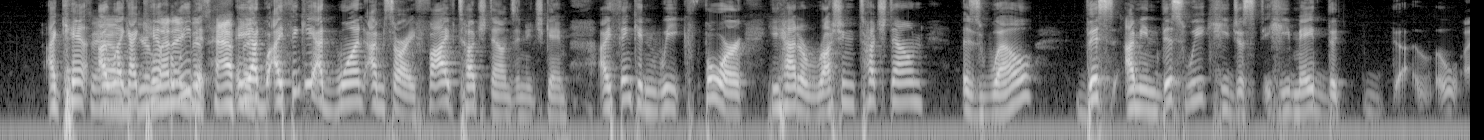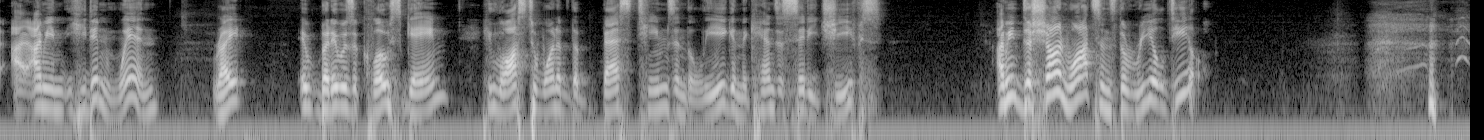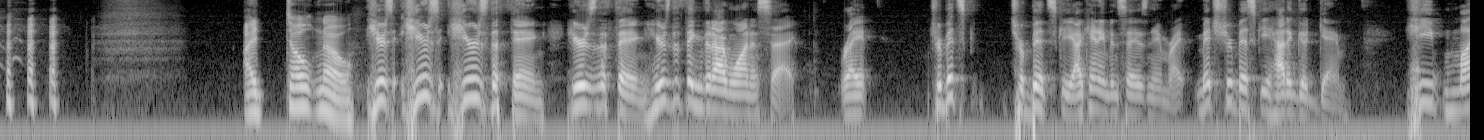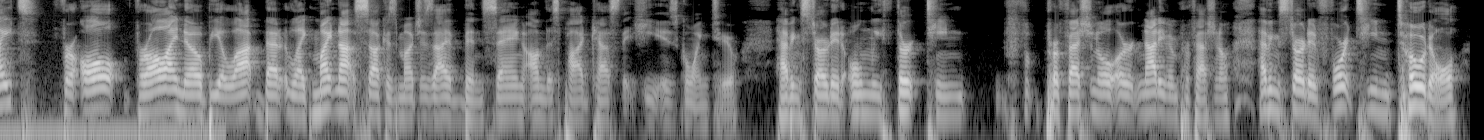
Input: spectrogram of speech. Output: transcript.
I can't. I like. I can't believe it. happen. He had. I think he had one. I'm sorry, five touchdowns in each game. I think in week four he had a rushing touchdown as well. This. I mean, this week he just he made the. I, I mean, he didn't win, right? It, but it was a close game. He lost to one of the best teams in the league in the Kansas City Chiefs. I mean, Deshaun Watson's the real deal. I don't know. here's here's here's the thing. Here's the thing. Here's the thing that I want to say, right? Trubisky, Trubisky, I can't even say his name right. Mitch Trubisky had a good game. He might, for all for all I know, be a lot better. Like, might not suck as much as I've been saying on this podcast that he is going to. Having started only 13 f- professional, or not even professional, having started 14 total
